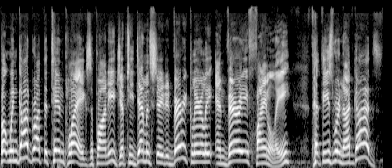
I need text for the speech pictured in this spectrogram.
But when God brought the ten plagues upon Egypt, He demonstrated very clearly and very finally that these were not gods.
